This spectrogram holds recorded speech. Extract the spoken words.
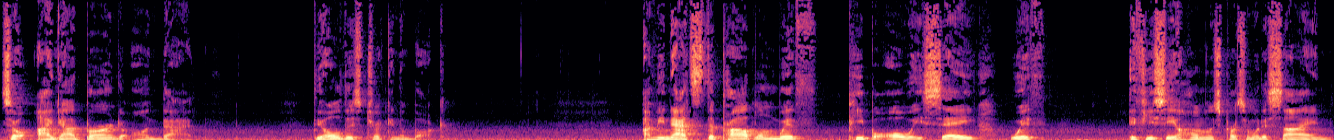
So I got burned on that. The oldest trick in the book. I mean, that's the problem with people always say with if you see a homeless person with a sign,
